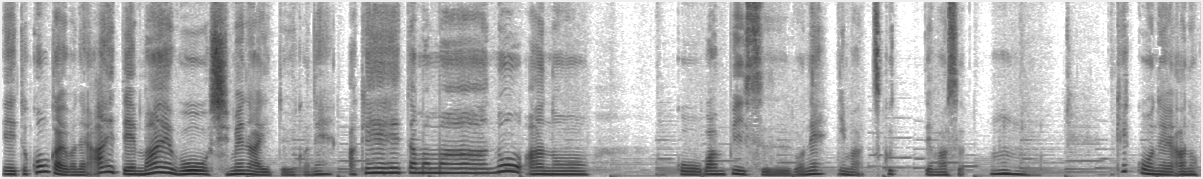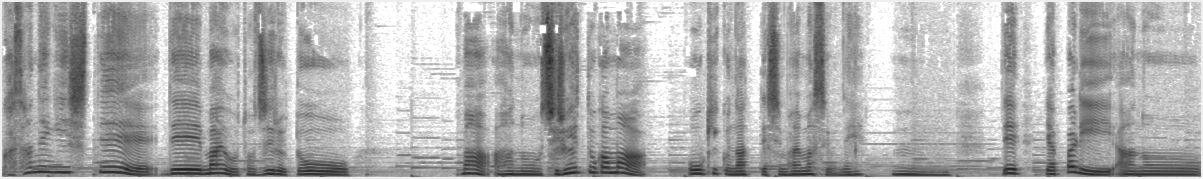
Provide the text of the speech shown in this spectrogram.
えー、と今回はねあえて前を閉めないというかね開けたままのあのこうワンピースをね今作ってます。うん、結構ねあの重ね着してで前を閉じるとまああのシルエットがまあ大きくなってしまいますよね。うん、でやっぱりあの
